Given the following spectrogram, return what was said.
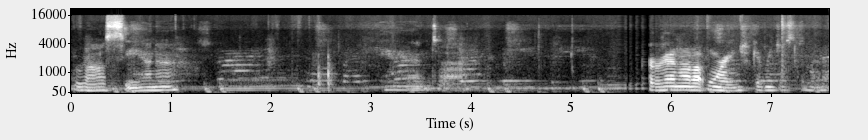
raw sienna. And uh, out of orange. Give me just a minute.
